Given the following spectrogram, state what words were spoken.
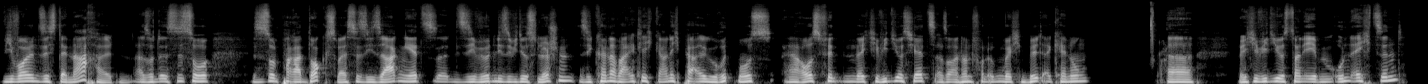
wie wollen sie es denn nachhalten? Also das ist so, es ist so ein Paradox, weißt du, sie sagen jetzt, äh, sie würden diese Videos löschen, sie können aber eigentlich gar nicht per Algorithmus herausfinden, welche Videos jetzt, also anhand von irgendwelchen Bilderkennungen, äh, welche Videos dann eben unecht sind.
